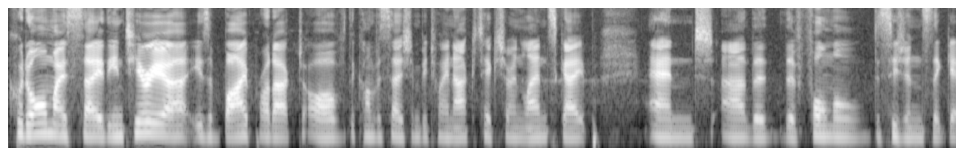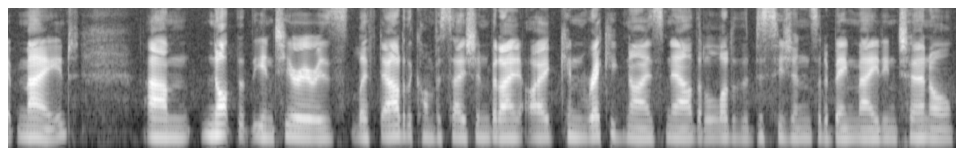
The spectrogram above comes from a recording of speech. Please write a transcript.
could almost say the interior is a byproduct of the conversation between architecture and landscape and uh, the, the formal decisions that get made. Um, not that the interior is left out of the conversation, but I, I can recognise now that a lot of the decisions that are being made internal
